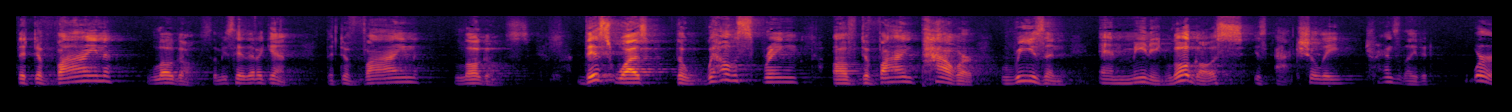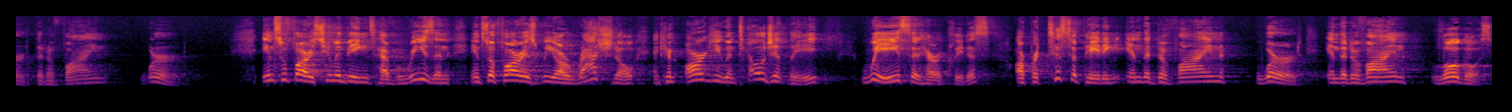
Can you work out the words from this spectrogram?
the divine logos. Let me say that again the divine logos. This was the wellspring of divine power, reason, and meaning. Logos is actually translated word, the divine word. Insofar as human beings have reason, insofar as we are rational and can argue intelligently, we, said Heraclitus, are participating in the divine word, in the divine logos.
